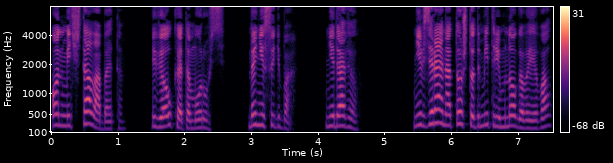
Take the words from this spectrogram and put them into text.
Он мечтал об этом, вел к этому Русь. Да не судьба, не довел. Невзирая на то, что Дмитрий много воевал,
